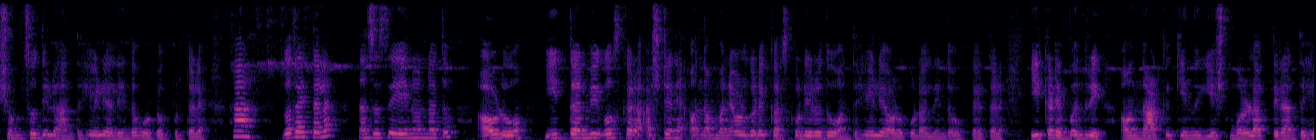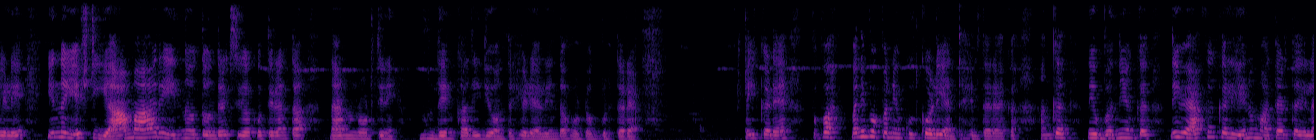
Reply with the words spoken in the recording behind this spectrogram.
ಕ್ಷಮಿಸೋದಿಲ್ಲ ಅಂತ ಹೇಳಿ ಅಲ್ಲಿಂದ ಹೊರಟೋಗ್ಬಿಡ್ತಾಳೆ. ಹಾ, ಗೊತ್ತಾಯ್ತಲ್ಲ? ನನ್ನ ಸೊಸೆ ಏನು ಅನ್ನೋದು? ಅವಳು ಈ ತನ್ವಿಗೋಸ್ಕರ ಅಷ್ಟೇ ಅವ್ನು ನಮ್ಮ ಮನೆ ಒಳಗಡೆ ಕರ್ಸ್ಕೊಂಡಿರೋದು ಅಂತ ಹೇಳಿ ಅವಳು ಕೂಡ ಅಲ್ಲಿಂದ ಹೋಗ್ತಾ ಇರ್ತಾಳೆ. ಈ ಕಡೆ ಬಂದ್ರಿ, ಅವ್ನ ನಾಟಕಕ್ಕೆ ಇನ್ನು ಎಷ್ಟು ಮರಳಾಗ್ತೀರಾ ಅಂತ ಹೇಳಿ, ಇನ್ನು ಎಷ್ಟು ಯಾಮಾರಿ ಇನ್ನೂ ತೊಂದರೆಗೆ ಸಿಗಾಕೋತೀರಾ ಅಂತ ನಾನು ನೋಡ್ತೀನಿ. ಮುಂದೇನು ಕಾದಿದೆಯೋ ಅಂತ ಹೇಳಿ ಅಲ್ಲಿಂದ ಹೊರಟೋಗ್ಬಿಡ್ತಾರೆ. ಈ ಕಡೆ ಪಾಪ ಬನ್ನಿ ಪಾಪ ನೀವು ಕೂತ್ಕೊಳ್ಳಿ ಅಂತ ಹೇಳ್ತಾರೆ ಅಕ್ಕ. ಅಂಕಲ್, ನೀವು ಬನ್ನಿ ಅಂಕಲ್. ನೀವು ಯಾಕೆ ಅಂಕಲ್, ಏನು ಮಾತಾಡ್ತಾ ಇಲ್ಲ.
